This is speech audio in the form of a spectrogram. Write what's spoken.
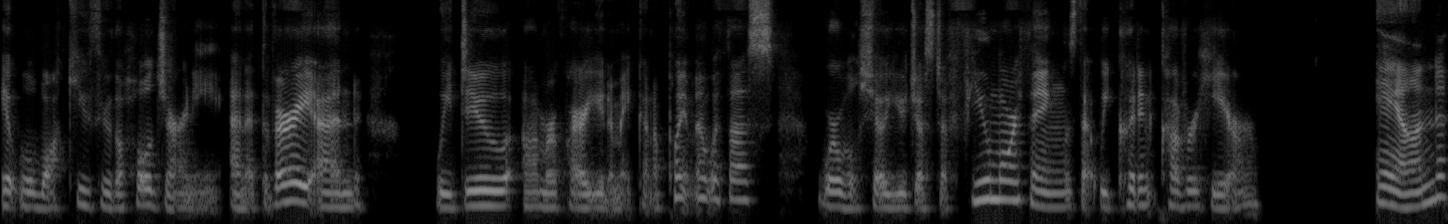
It will walk you through the whole journey. And at the very end, we do um, require you to make an appointment with us where we'll show you just a few more things that we couldn't cover here. And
